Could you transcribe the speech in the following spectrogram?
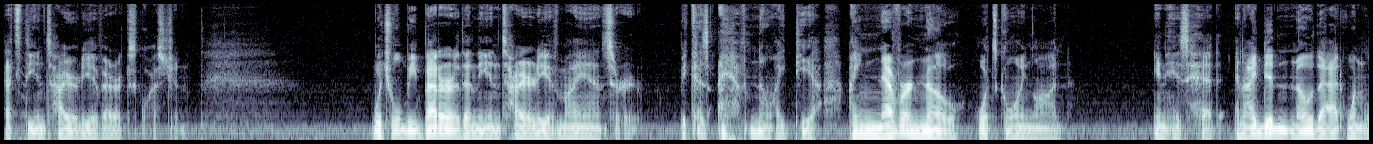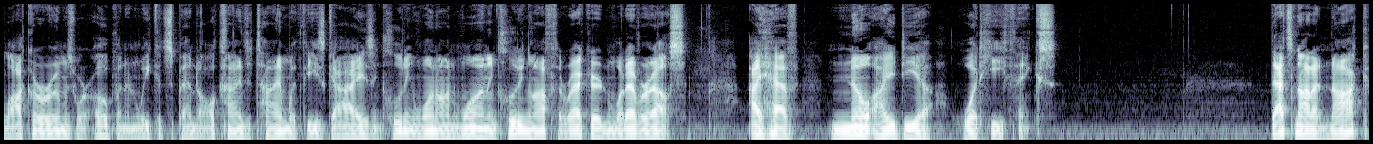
That's the entirety of Eric's question, which will be better than the entirety of my answer because I have no idea. I never know what's going on in his head. And I didn't know that when locker rooms were open and we could spend all kinds of time with these guys, including one on one, including off the record, and whatever else. I have no idea what he thinks. That's not a knock.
